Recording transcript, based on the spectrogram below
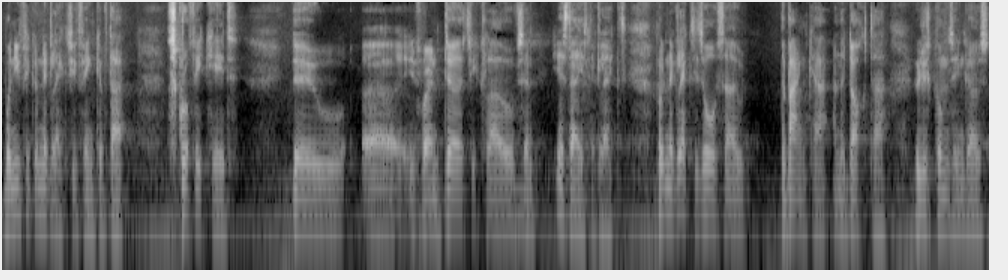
When you think of neglect, you think of that scruffy kid who uh, is wearing dirty clothes, and yes, that is neglect. But neglect is also the banker and the doctor who just comes in and goes,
